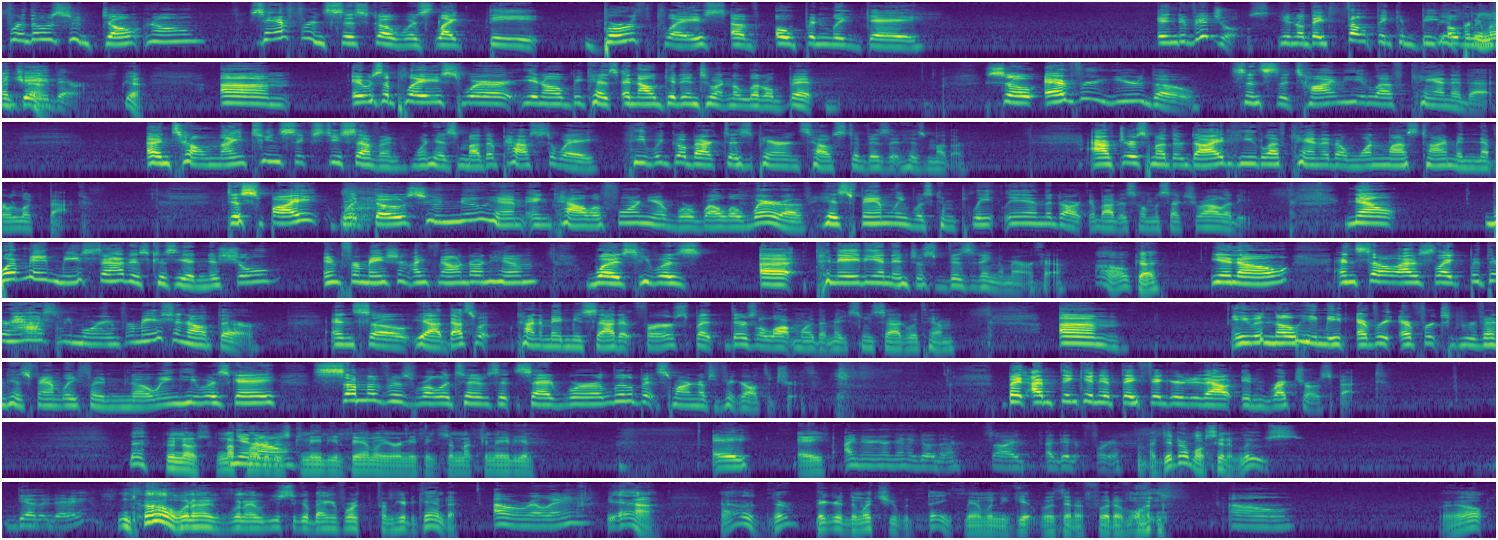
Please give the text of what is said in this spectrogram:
for those who don't know, San Francisco was like the birthplace of openly gay individuals. You know, they felt they could be Yeah, openly much, gay yeah. there. Yeah. Um, it was a place where you know because, and I'll get into it in a little bit. So every year, though, since the time he left Canada until 1967, when his mother passed away, he would go back to his parents' house to visit his mother. After his mother died, he left Canada one last time and never looked back. Despite what those who knew him in California were well aware of, his family was completely in the dark about his homosexuality. Now, what made me sad is because the initial information I found on him was he was uh, Canadian and just visiting America Oh, okay. you know? And so I was like, but there has to be more information out there. And so, yeah, that's what kind of made me sad at first, but there's a lot more that makes me sad with him. Um, even though he made every effort to prevent his family from knowing he was gay, some of his relatives, it said, were a little bit smart enough to figure out the truth. But I'm thinking if they figured it out in retrospect. Eh, who knows? I'm not You part of know. his Canadian family or anything, so I'm not Canadian. A, A. I knew you were going to go there, so I, I did it for you. I did almost hit a moose. The other day? No, when I when I used to go back and forth from here to Canada. Oh, really? Yeah, that was, they're bigger than what you would think, man. When you get within a foot of one. Oh. Well,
